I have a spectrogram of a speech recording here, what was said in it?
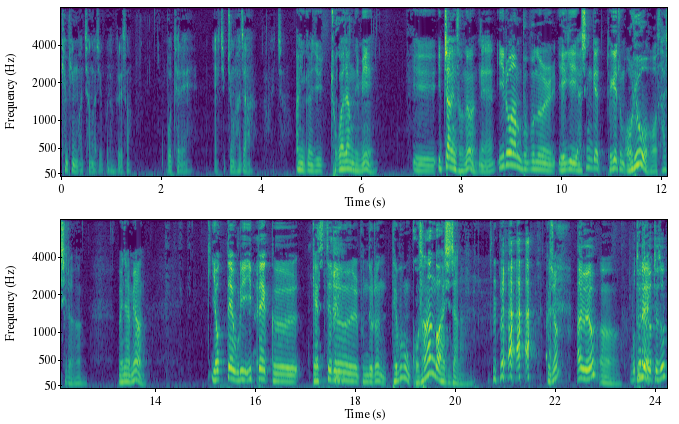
캠핑 마찬가지고요. 그래서 모텔에 예, 집중을 하자라고 했죠. 아니 그러니까 이 조 과장님이 이 입장에서는 네. 이러한 부분을 얘기하시는 게 되게 좀 어려워 사실은 왜냐하면 역대 우리 입백 그 게스트들 분들은 대부분 고상한 거 하시잖아 그죠? 아니 왜요? 어 모텔이 근데- 어때서? 어,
